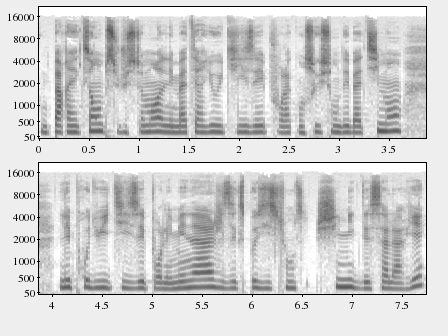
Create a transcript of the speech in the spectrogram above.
Donc, par exemple, justement, les matériaux utilisés pour la construction des bâtiments, les produits utilisés pour les ménages, les expositions chimiques des salariés.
